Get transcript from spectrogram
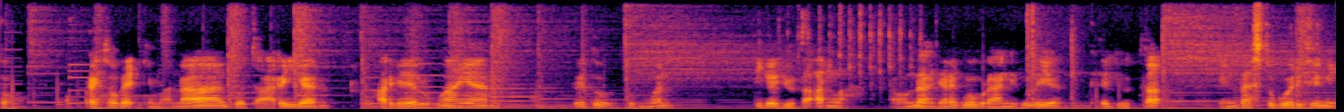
tuh preso kayak gimana gue cari kan. Harganya lumayan. Itu cuman 3 jutaan lah. Nah udah akhirnya gue berani dulu ya 3 juta invest tuh gue di sini.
